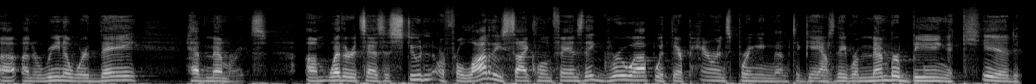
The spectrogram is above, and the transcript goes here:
a, an arena where they have memories. Um, whether it's as a student or for a lot of these Cyclone fans, they grew up with their parents bringing them to games. Yeah. They remember being a kid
